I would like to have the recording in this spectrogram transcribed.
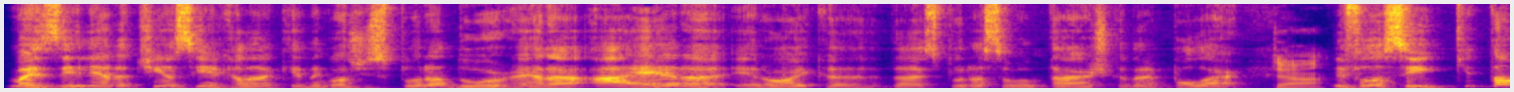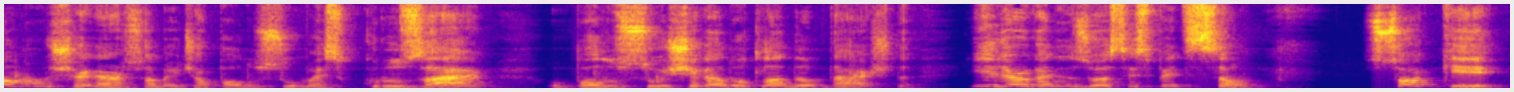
Mas ele era, tinha assim, aquela, aquele negócio de explorador. Era a era heróica da exploração antártica, né? Polar. Tá. Ele falou assim: que tal não chegar somente ao Polo Sul, mas cruzar o Polo Sul e chegar do outro lado da Antártida? E ele organizou essa expedição. Só que,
